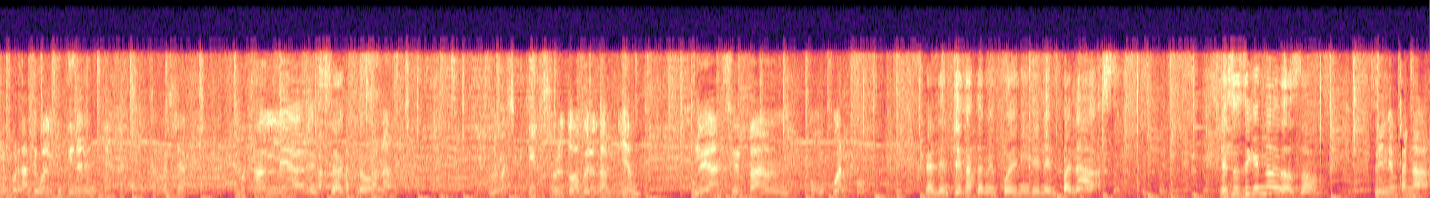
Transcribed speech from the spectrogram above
Lo importante igual es que tiene lentejas, que muchas veces cuesta darle a, a ciertas personas, los más chiquititos sobre todo, pero también le dan cierta mm, como cuerpo. Las lentejas también pueden ir en empanadas. Eso sí que es novedoso. Sí. En empanada.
